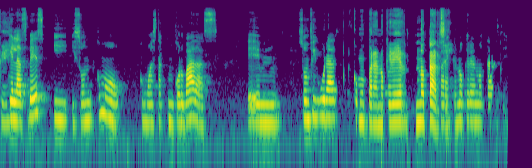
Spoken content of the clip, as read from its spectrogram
que las ves y, son como, como hasta encorvadas. Em, son figuras como para no querer notarse. Para que no querer notarse,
